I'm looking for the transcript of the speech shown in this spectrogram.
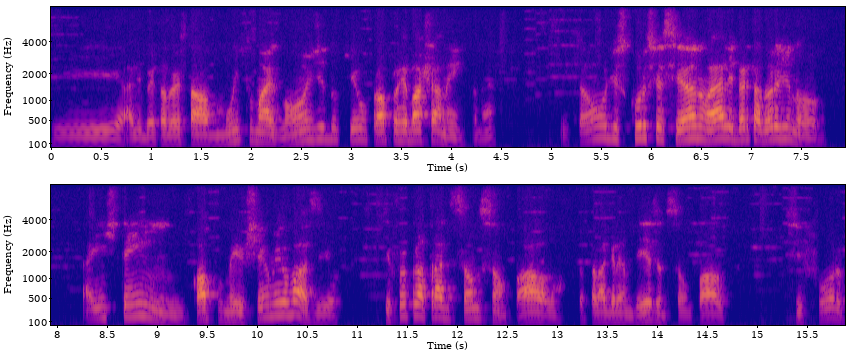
e a Libertadores estava muito mais longe do que o próprio rebaixamento, né? Então o discurso esse ano é Libertadores de novo. A gente tem copo meio cheio, meio vazio. Se for pela tradição do São Paulo, se for pela grandeza do São Paulo, se for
